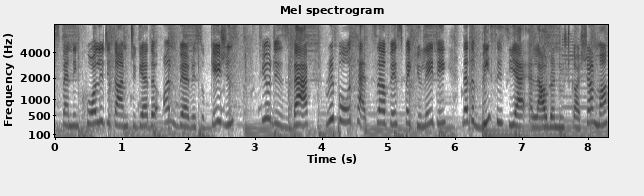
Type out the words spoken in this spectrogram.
spending quality time together on various occasions, few days back, reports had surfaced speculating that the BCCI allowed Anushka Sharma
